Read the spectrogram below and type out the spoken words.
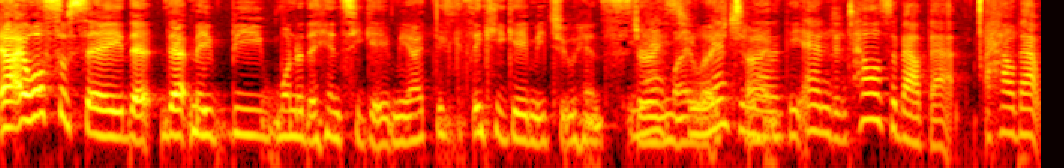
I also say that that may be one of the hints he gave me. I think, think he gave me two hints during yes, my you lifetime. mentioned that at the end, and tell us about that. How that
